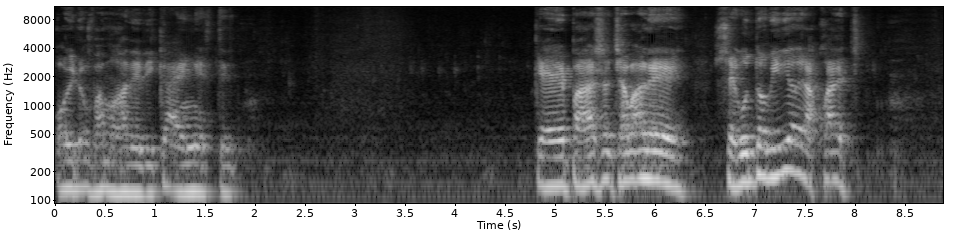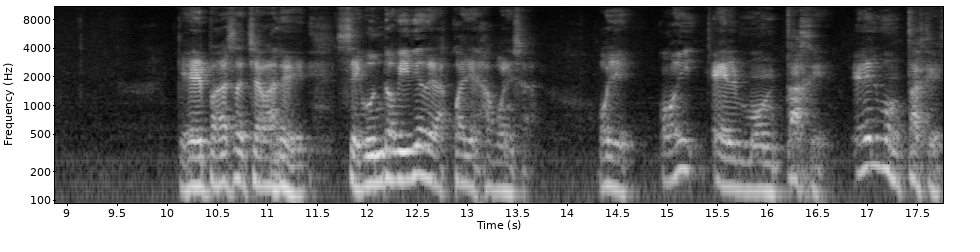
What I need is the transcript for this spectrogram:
Hoy nos vamos a dedicar en este... ¿Qué pasa, chavales? Segundo vídeo de las cuales... ¿Qué pasa, chavales? Segundo vídeo de las cuales japonesas. Oye, hoy el montaje, el montaje.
